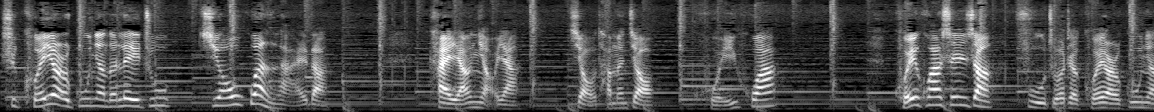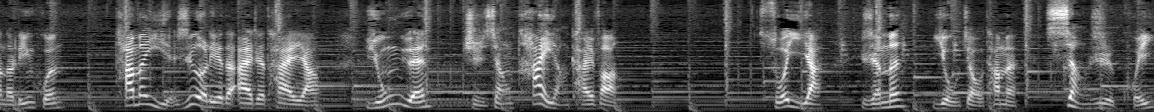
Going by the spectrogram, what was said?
是奎尔姑娘的泪珠浇灌来的。太阳鸟呀，叫它们叫葵花。葵花身上。附着着奎尔姑娘的灵魂，他们也热烈地爱着太阳，永远只向太阳开放。所以呀，人们又叫他们向日葵。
